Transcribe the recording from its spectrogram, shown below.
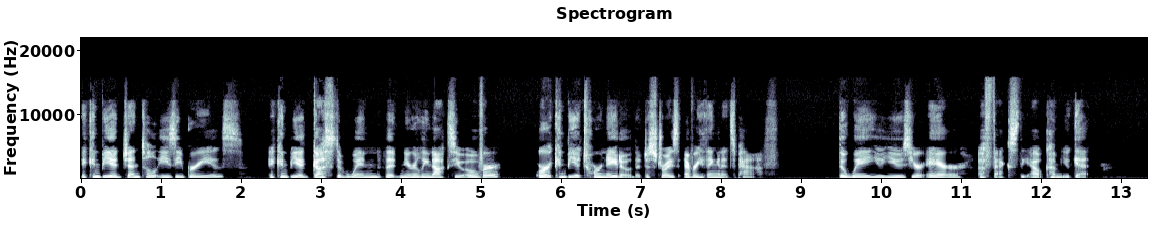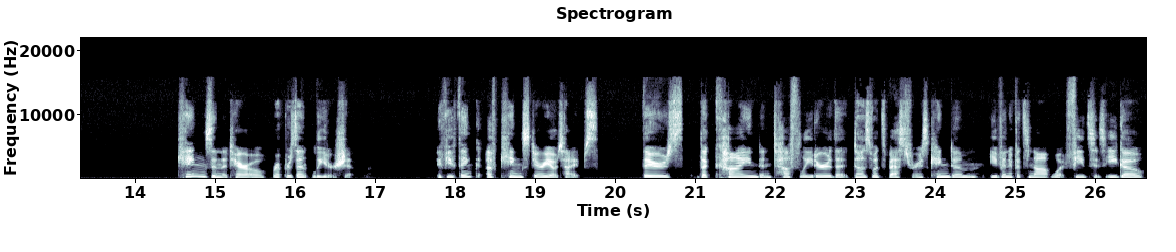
It can be a gentle, easy breeze, it can be a gust of wind that nearly knocks you over, or it can be a tornado that destroys everything in its path. The way you use your air affects the outcome you get. Kings in the tarot represent leadership. If you think of king stereotypes, there's the kind and tough leader that does what's best for his kingdom, even if it's not what feeds his ego.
